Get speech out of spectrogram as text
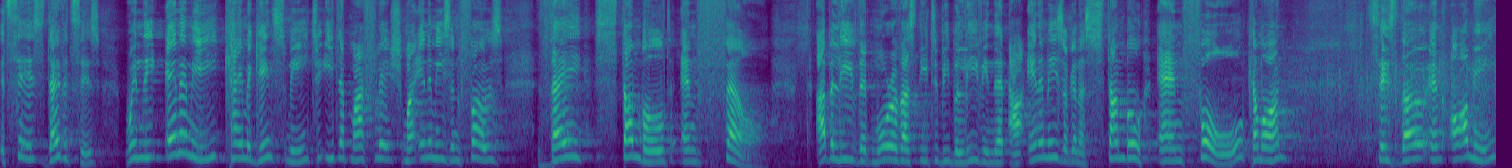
It says, David says, when the enemy came against me to eat up my flesh, my enemies and foes, they stumbled and fell. I believe that more of us need to be believing that our enemies are going to stumble and fall. Come on. It says, though an army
